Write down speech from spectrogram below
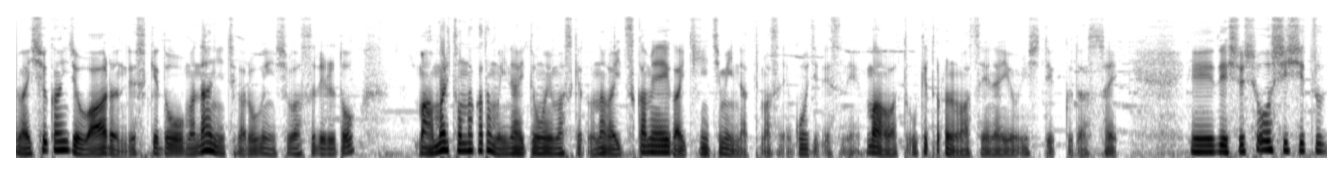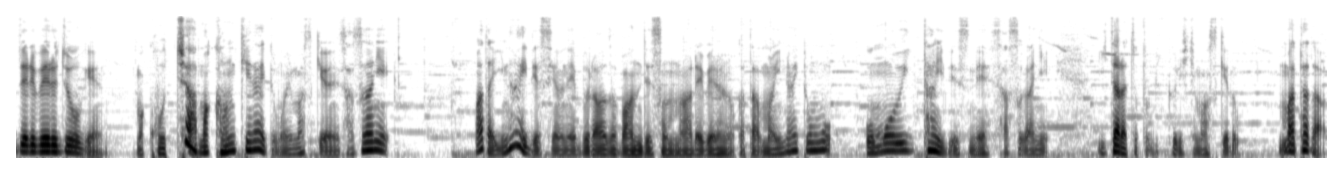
まあ、1週間以上はあるんですけど、まあ、何日かログインし忘れると、まあ、あまりそんな方もいないと思いますけど、なんか5日目が1日目になってますね。5時ですね。まあ、受け取るの忘れないようにしてください。えー、で、首相支出でレベル上限。まあ、こっちはあんま関係ないと思いますけどね、さすがに、まだいないですよね、ブラウザ版でそんなレベルの方。まあ、いないと思思いたいですね、さすがに。いたらちょっとびっくりしてますけど。まあ、ただ、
